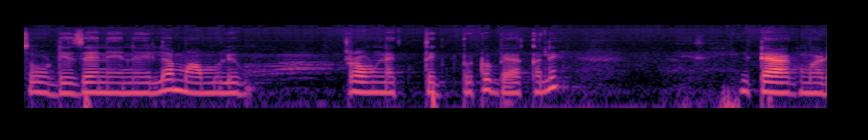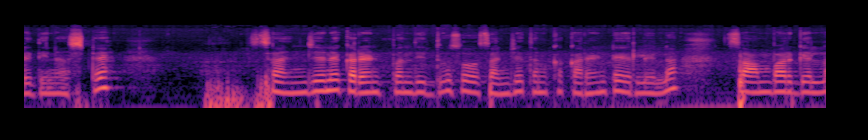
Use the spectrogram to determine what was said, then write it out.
ಸೊ ಡಿಸೈನ್ ಏನೂ ಇಲ್ಲ. ಮಾಮೂಲಿ ರೌಂಡ್ ನೆಕ್ ತೆಗೆದ್ಬಿಟ್ಟು ಬ್ಯಾಕಲ್ಲಿ ಈ ಟ್ಯಾಗ್ ಮಾಡಿದ್ದೀನಿ ಅಷ್ಟೇ. ಸಂಜೆನೇ ಕರೆಂಟ್ ಬಂದಿದ್ದು, ಸೊ ಸಂಜೆ ತನಕ ಕರೆಂಟೇ ಇರಲಿಲ್ಲ. ಸಾಂಬಾರಿಗೆಲ್ಲ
